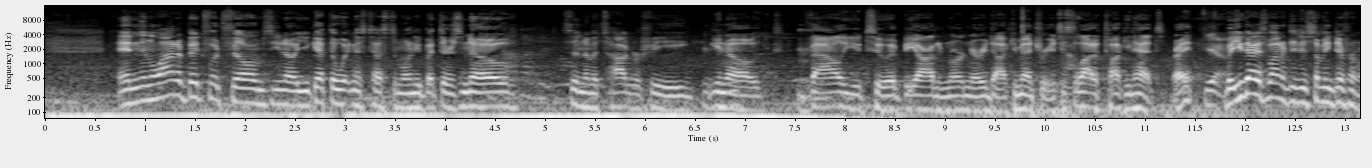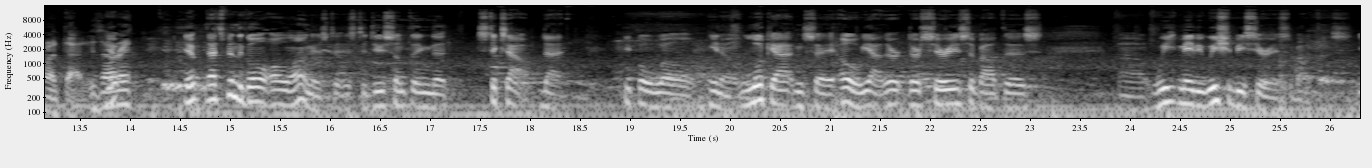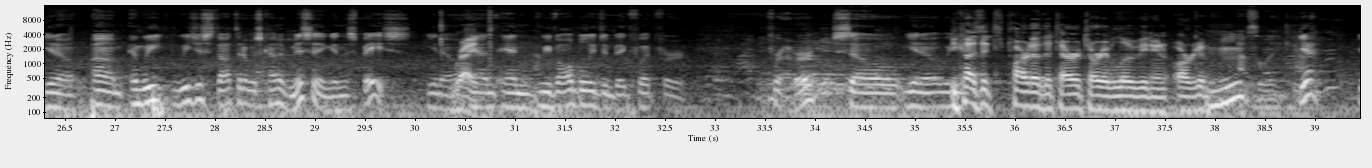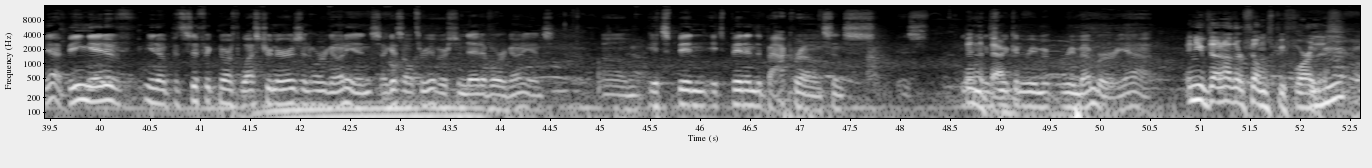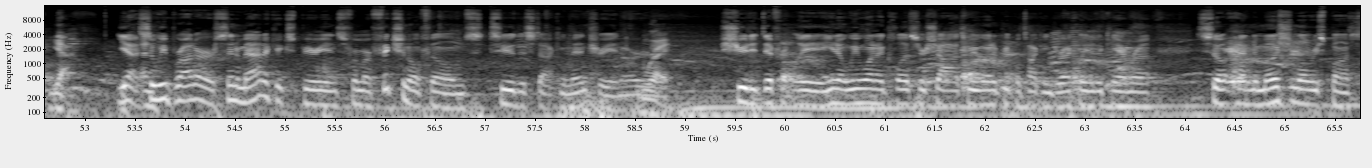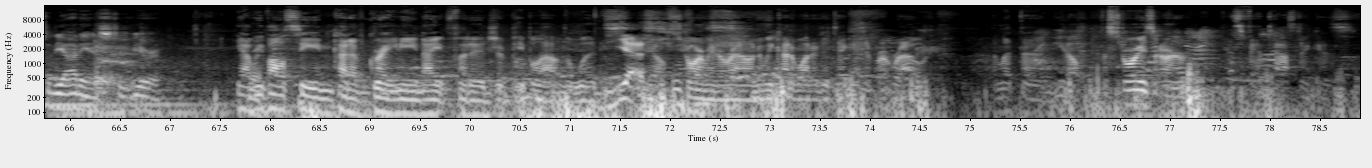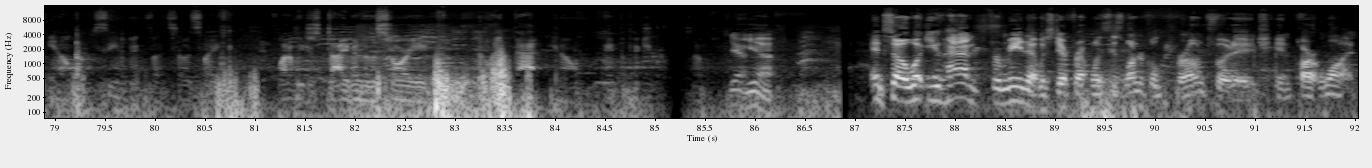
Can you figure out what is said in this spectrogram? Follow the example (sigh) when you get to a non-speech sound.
and in a lot of Bigfoot films, you know, you get the witness testimony, but there's no cinematography, you know, value to it beyond an ordinary documentary. It's just a lot of talking heads, right? Yeah. But you guys wanted to do something different with that. Is that Yep. right? Yep, that's been the goal all along is to, is to do something that sticks out that people will you know look at and say, oh yeah, they're they're serious about this. Uh, we maybe we should be serious about this, you know. Um, and we we just thought that it was kind of missing in the space, you know. Right. And and we've all believed in Bigfoot for forever. So you know we Because it's part of the territory of living in Oregon. Absolutely. Yeah, yeah. Being native, you know, Pacific Northwesterners and Oregonians. I guess all three of us are native Oregonians. Um, it's been it's been in the background since as In long the as we can rem- remember. Yeah, And you've done other films before this. Yeah. yeah. So we brought our cinematic experience from our fictional films to this documentary in order Right. to shoot it differently. You know, we wanted closer shots. We wanted people talking directly to the camera. So it had an emotional response to the audience, to the viewer. Yeah, we've all seen kind of grainy night footage of people out in the woods, Yes. you know, storming around, and we kind of wanted to take a different route and let the, you know, the stories are as fantastic as you know seeing Bigfoot. So it's like, why don't we just dive into the story and let that, you know, paint the picture. So. Yeah. Yeah. And so what you had for me that was different was this wonderful drone footage in part one,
